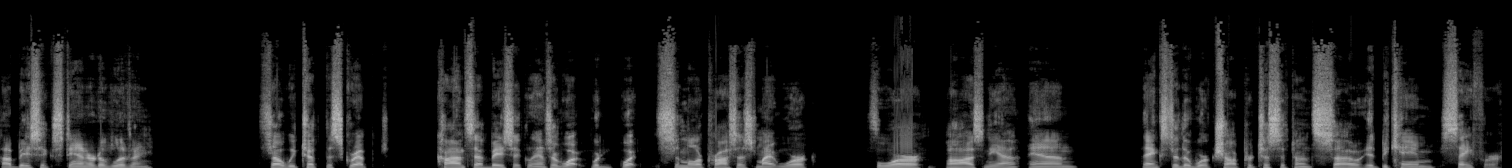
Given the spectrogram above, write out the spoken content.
uh, basic standard of living. So we took the script concept basically and said what would what similar process might work for Bosnia and thanks to the workshop participants, so it became safer.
